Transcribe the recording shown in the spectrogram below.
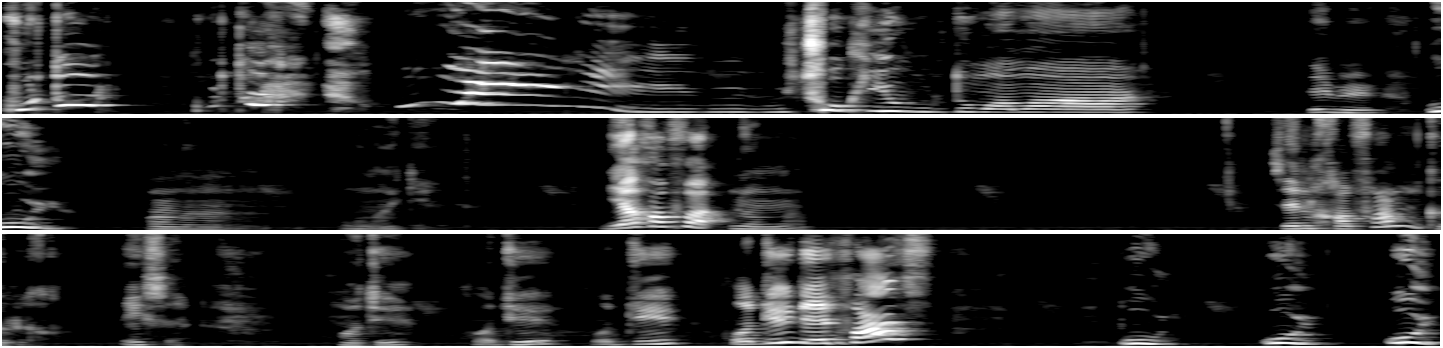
kurtar, kurtar. Uy. Çok iyi vurdum ama. Değil mi? Uy. Ana, ona geldi. Niye kafa atmıyorsun lan? Senin kafan mı kırık? Neyse. Hadi, hadi, hadi, hadi defans. Uy, uy, uy.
